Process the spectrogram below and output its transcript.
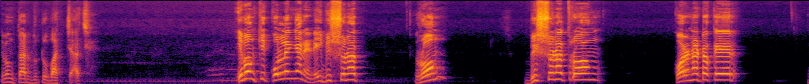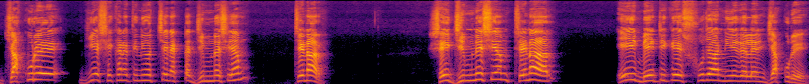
এবং তার দুটো বাচ্চা আছে। এবং কি করলেন জানেন? এই বিশ্বনাথ রং বিশ্বনাথ রং কর্ণাটকের জাকুরে গিয়ে সেখানে তিনি হচ্ছেন একটা জিমনেশিয়াম ট্রেনার। সেই জিমনেশিয়াম ট্রেনার এই মেয়েটিকে সোজা নিয়ে গেলেন জাকুরে।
